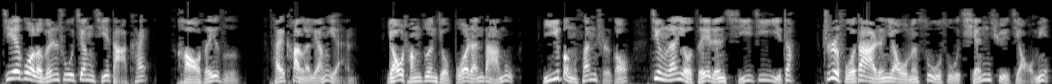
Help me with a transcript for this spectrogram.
接过了文书，将其打开。好贼子！才看了两眼，姚长尊就勃然大怒，一蹦三尺高，竟然有贼人袭击驿站。知府大人要我们速速前去剿灭。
